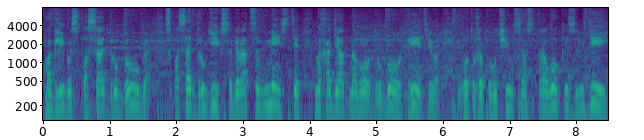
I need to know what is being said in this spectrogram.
Могли бы спасать друг друга, спасать других, собираться вместе, находя одного, другого, третьего. И вот уже получился островок из людей,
